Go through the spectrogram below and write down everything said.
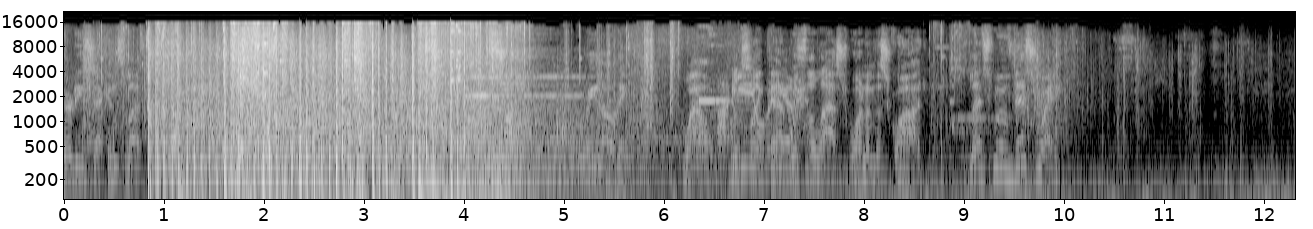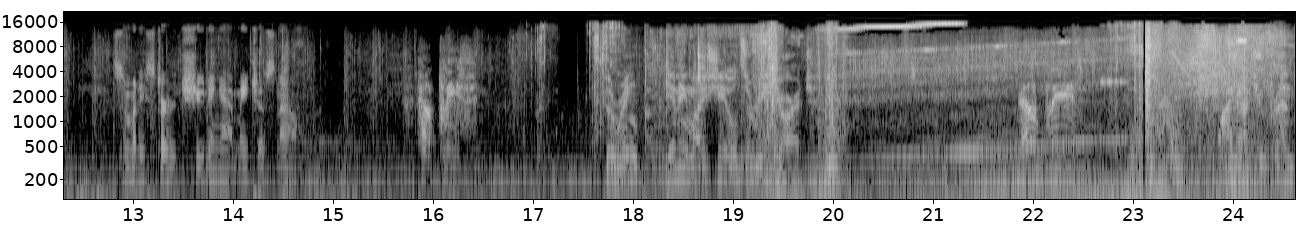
seconds left. Reloading. Wow, looks like that was the last one in the squad. Let's move this way. Somebody started shooting at me just now. Help, please. The ring giving my shields a recharge. Help, please. I got you, friend.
